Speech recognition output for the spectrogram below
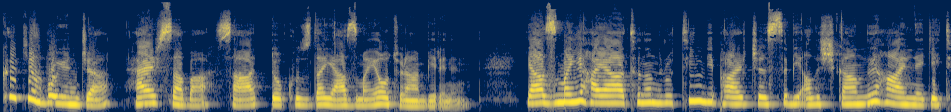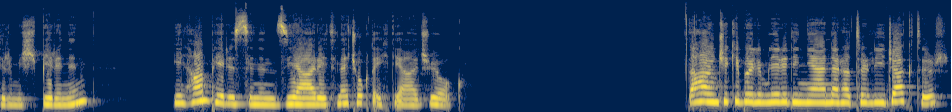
40 yıl boyunca her sabah saat 9'da yazmaya oturan birinin, yazmayı hayatının rutin bir parçası, bir alışkanlığı haline getirmiş birinin ilham perisinin ziyaretine çok da ihtiyacı yok. Daha önceki bölümleri dinleyenler hatırlayacaktır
